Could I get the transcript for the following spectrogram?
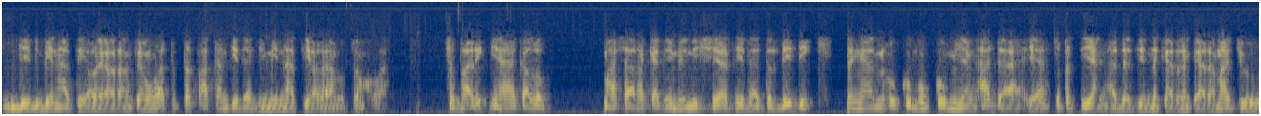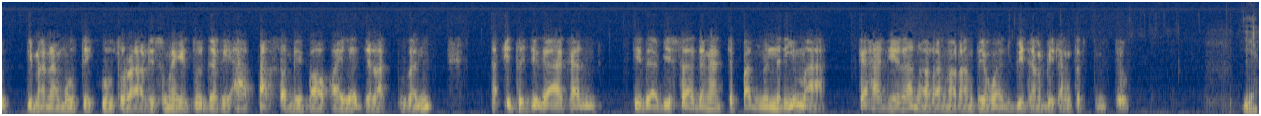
diminati oleh orang Tionghoa tetap akan tidak diminati oleh orang Tionghoa. Sebaliknya kalau masyarakat Indonesia tidak terdidik dengan hukum-hukum yang ada ya seperti yang ada di negara-negara maju di mana multikulturalisme itu dari atas sampai bawah ya dilakukan itu juga akan tidak bisa dengan cepat menerima kehadiran orang-orang Tionghoa di bidang-bidang tertentu. Ya,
